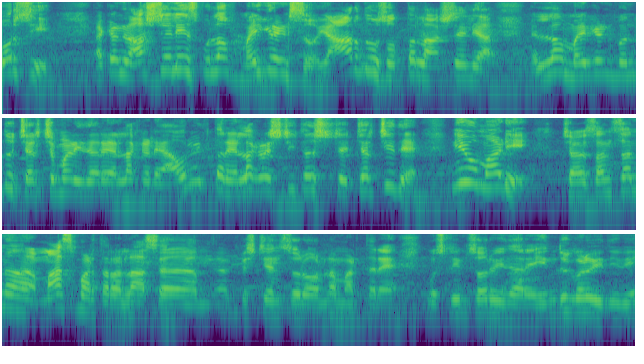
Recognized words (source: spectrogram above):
ತೋರಿಸಿ. ಯಾಕಂದ್ರೆ Australia is full of migrants ಯಾರ್ದು ಸೊತ್ತಲ್ಲ ಆಸ್ಟ್ರೇಲಿಯಾ ಎಲ್ಲ ಮೈಗ್ರೆಂಟ್ ಬಂದು ಚರ್ಚ್ ಮಾಡಿದ್ದಾರೆ ಎಲ್ಲ ಕಡೆ. ಅವ್ರು ಹೇಳ್ತಾರೆ, ಎಲ್ಲ ಕಡೆ ಚರ್ಚ್ ಇದೆ. ನೀವು ಮಾಡಿ. ಚ ಸಣ್ಣ ಸಣ್ಣ ಮಾಸ್ ಮಾಡ್ತಾರಲ್ಲ, ಸ ಕ್ರಿಶ್ಚಿಯನ್ಸರು ಅವ್ರನ್ನ ಮಾಡ್ತಾರೆ. ಮುಸ್ಲಿಮ್ಸ್ ಅವರು ಇದ್ದಾರೆ, ಹಿಂದೂಗಳು ಇದ್ದೀವಿ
